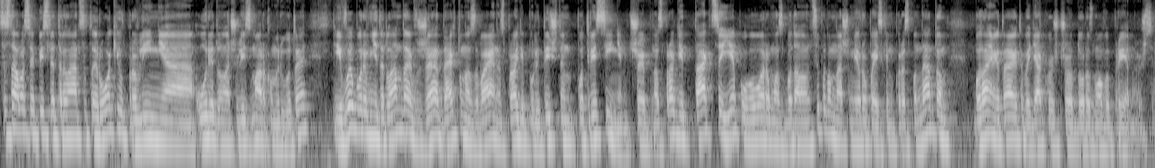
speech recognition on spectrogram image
Це сталося після 13 років правління уряду на чолі з Марком Рюте. І вибори в Нідерландах вже дехто називає насправді політичним потрясінням. Чи насправді так це є? Поговоримо з Богданом Цюпином, нашим європейським кореспондентом. Богдан, вітаю тебе. Дякую, що до розмови приєднуєшся.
